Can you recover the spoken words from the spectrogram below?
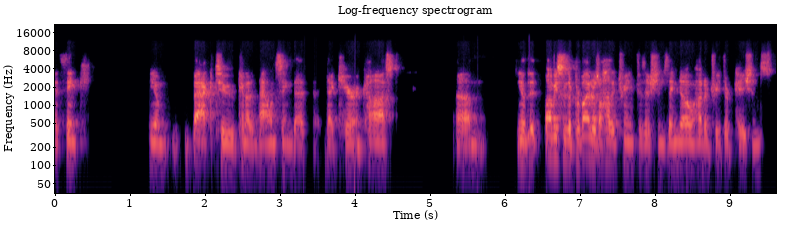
I think you know back to kind of balancing that that care and cost. Um, you know, the, obviously the providers are highly trained physicians. They know how to treat their patients,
